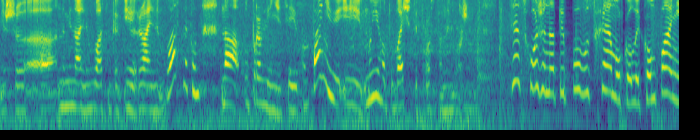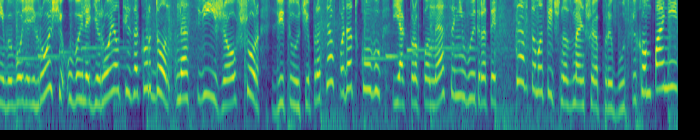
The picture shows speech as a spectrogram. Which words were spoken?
між е, номінальним власником і реальним власником на управління цією компанією, і ми його побачити просто не можемо. Це схоже на типову схему, коли компанії виводять гроші у вигляді роялті за кордон на свій же офшор, звітуючи про це в податкову як про понесені витрати. Це автоматично зменшує прибутки компанії,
